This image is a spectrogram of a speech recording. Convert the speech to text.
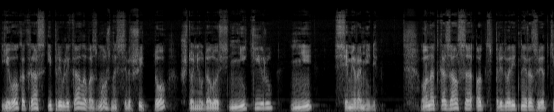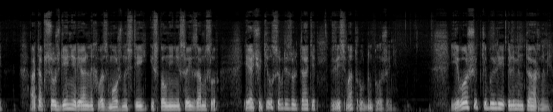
его как раз и привлекала возможность совершить то, что не удалось ни Киру, ни Семирамиде. Он отказался от предварительной разведки, от обсуждения реальных возможностей исполнения своих замыслов и очутился в результате в весьма трудном положении. Его ошибки были элементарными.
